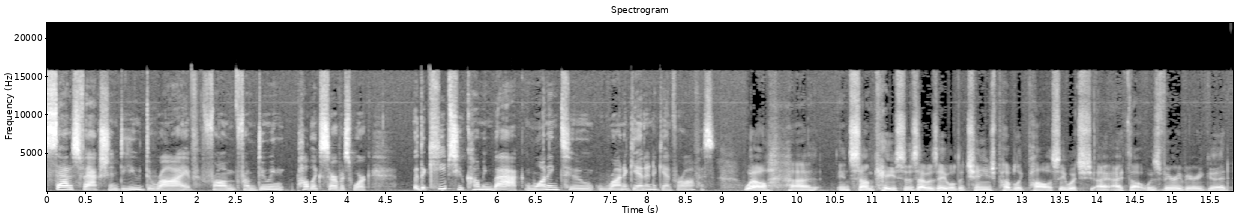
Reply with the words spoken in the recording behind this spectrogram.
satisfaction do you derive from from doing public service work? That keeps you coming back, wanting to run again and again for office? Well, uh, in some cases, I was able to change public policy, which I, I thought was very, very good,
